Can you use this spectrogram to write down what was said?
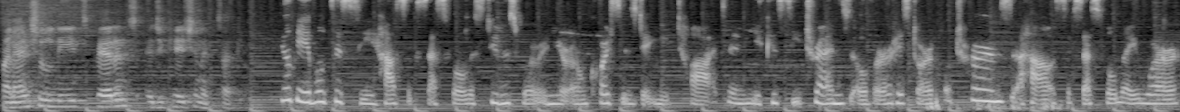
financial needs, parents, education, etc. You'll be able to see how successful the students were in your own courses that you taught, and you can see trends over historical terms, how successful they were,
